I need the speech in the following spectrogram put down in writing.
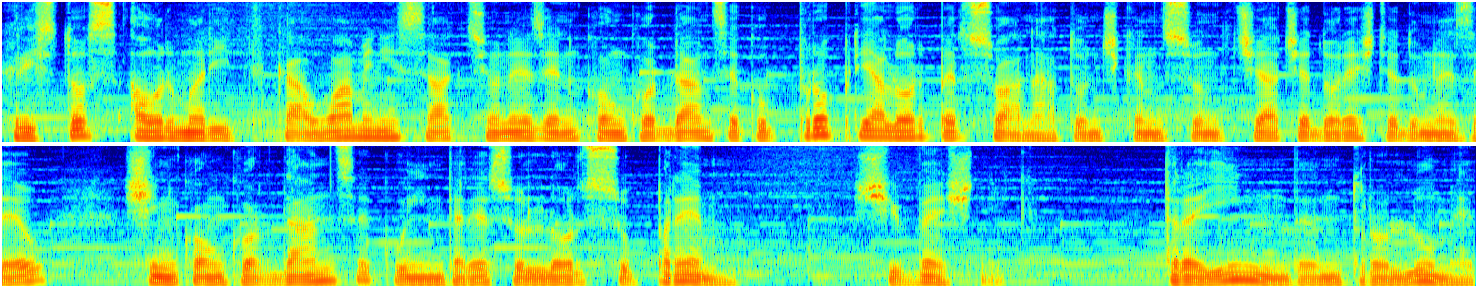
Hristos a urmărit ca oamenii să acționeze în concordanță cu propria lor persoană atunci când sunt ceea ce dorește Dumnezeu și în concordanță cu interesul lor suprem și veșnic. Trăind într-o lume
